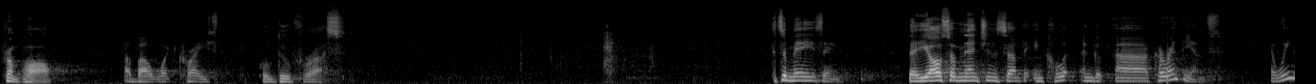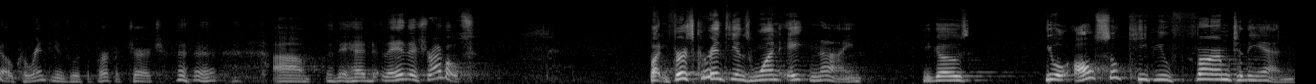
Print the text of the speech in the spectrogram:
from Paul about what Christ will do for us. It's amazing that he also mentions something in uh, Corinthians. And we know Corinthians was the perfect church. um, they, had, they had their struggles. But in 1 Corinthians 1 8 and 9, he goes, He will also keep you firm to the end,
